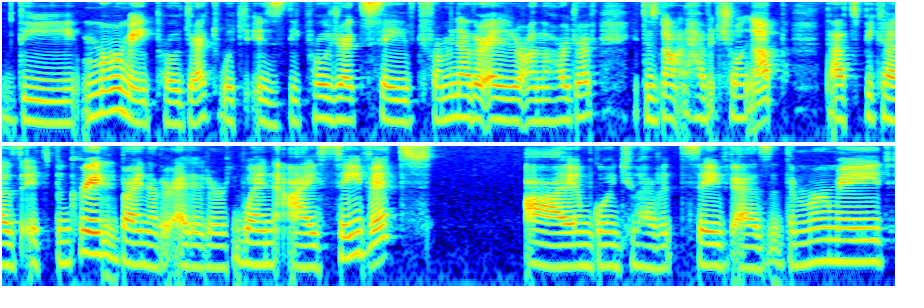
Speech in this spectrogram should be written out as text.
the Mermaid project, which is the project saved from another editor on the hard drive. It does not have it showing up. That's because it's been created by another editor. When I save it, I am going to have it saved as the Mermaid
